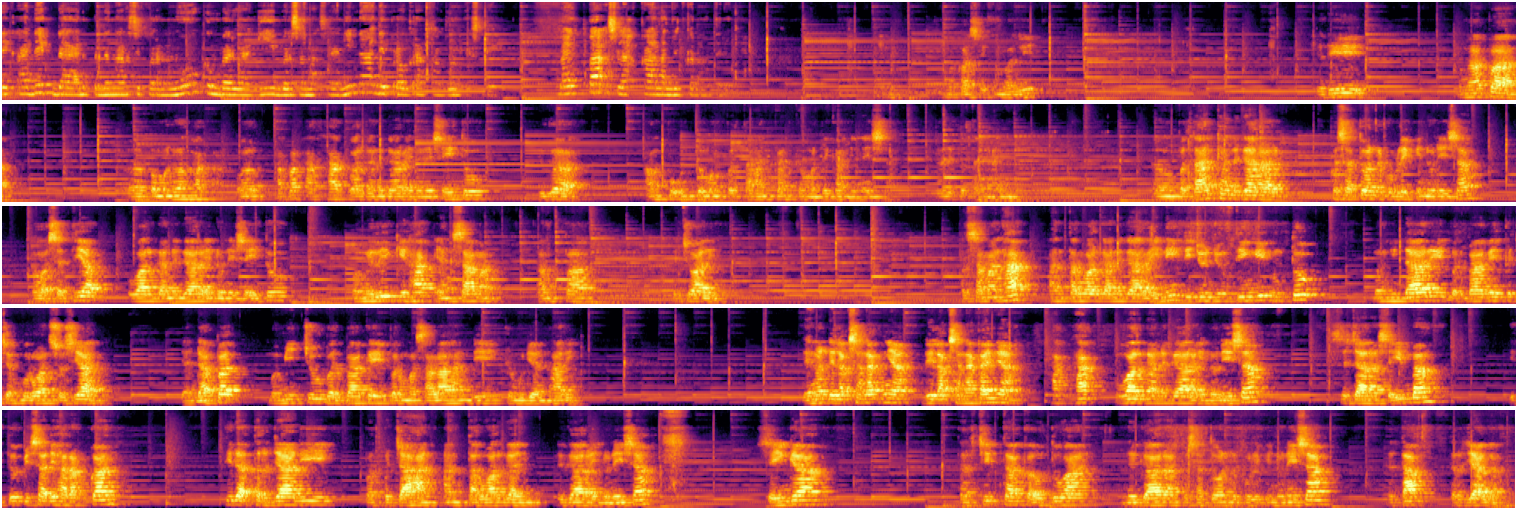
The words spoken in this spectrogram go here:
Adik-adik dan pendengar si perenuh, kembali lagi bersama saya Nina di program Tabun SD. Baik Pak, silahkan lanjutkan materinya. Terima kasih kembali. Jadi mengapa uh, pemenuhan hak apa hak-hak warga negara Indonesia itu juga ampuh untuk mempertahankan kemerdekaan Indonesia? Tadi pertanyaannya. Uh, mempertahankan negara Kesatuan Republik Indonesia bahwa setiap warga negara Indonesia itu memiliki hak yang sama tanpa kecuali. Persamaan hak antar warga negara ini dijunjung tinggi untuk menghindari berbagai kecemburuan sosial yang dapat memicu berbagai permasalahan di kemudian hari. Dengan dilaksanakannya, dilaksanakannya hak-hak warga negara Indonesia, secara seimbang itu bisa diharapkan tidak terjadi perpecahan antar warga negara Indonesia sehingga tercipta keutuhan negara kesatuan Republik Indonesia tetap terjaga.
